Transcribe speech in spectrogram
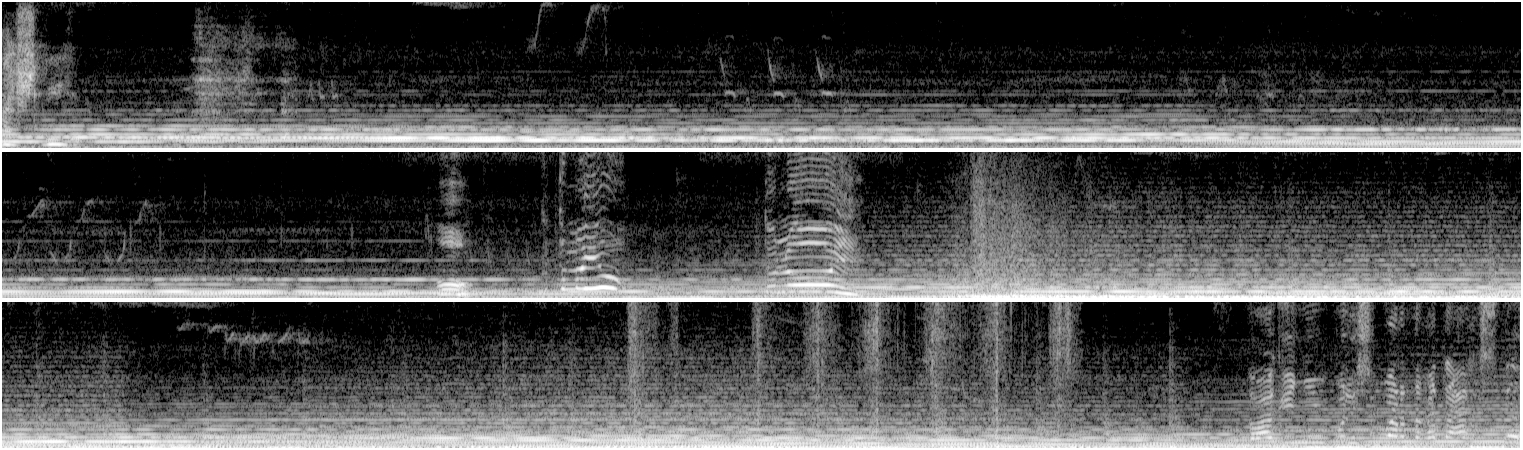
Ashley. Oh! Tumayo! Tuloy! Tawagin niyo yung polis para nakatakas na.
